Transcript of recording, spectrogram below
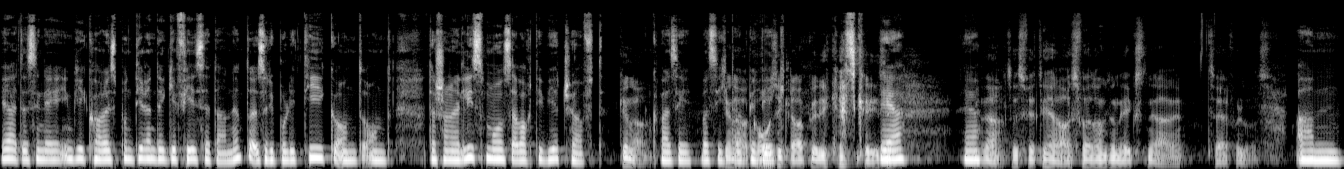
Ja, das sind ja irgendwie korrespondierende Gefäße da, nicht? Also die Politik und, und der Journalismus, aber auch die Wirtschaft. Genau. Quasi, was sich genau, da bewegt. große Glaubwürdigkeitskrise. Ja. Ja. ja. das wird die Herausforderung der nächsten Jahre, zweifellos. Ähm,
